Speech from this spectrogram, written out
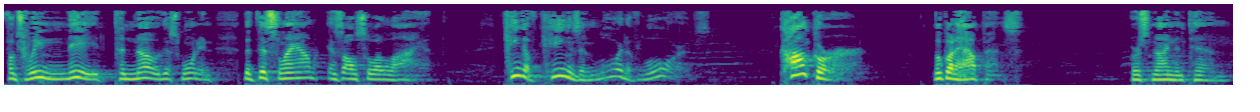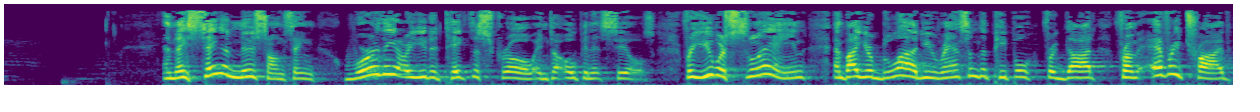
folks, we need to know this morning that this lamb is also a lion. King of kings and Lord of lords. Conqueror. Look what happens. Verse 9 and 10. And they sing a new song saying, Worthy are you to take the scroll and to open its seals. For you were slain and by your blood you ransomed the people for God from every tribe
